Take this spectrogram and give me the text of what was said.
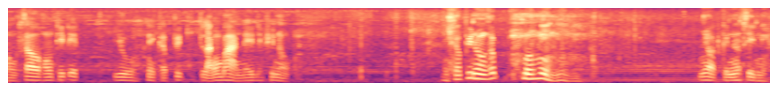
ของเศร้าของทิศเอ็ดอยู่นี่ก็เป็นหลังบ้านเลยพี่น้องนี่ครับพี่น้องครับมองนี่นี่ยอดกันนังสินี่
